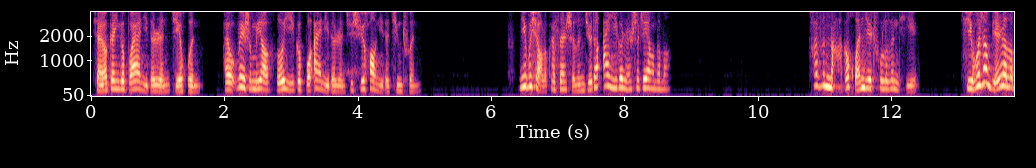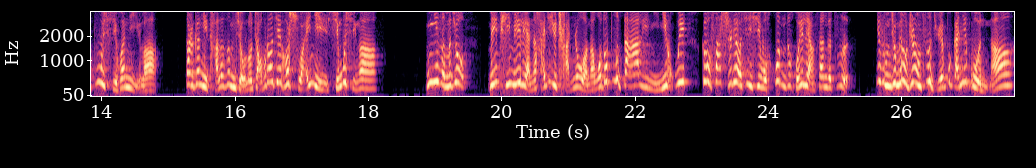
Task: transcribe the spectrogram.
想要跟一个不爱你的人结婚？还有为什么要和一个不爱你的人去虚耗你的青春？你也不小了，快三十了，你觉得爱一个人是这样的吗？还问哪个环节出了问题？喜欢上别人了，不喜欢你了，但是跟你谈了这么久了，找不着借口甩你，行不行啊？你怎么就？没皮没脸的还继续缠着我呢，我都不搭理你。你回给我发十条信息，我恨不得回两三个字。你怎么就没有这种自觉？不赶紧滚呢？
